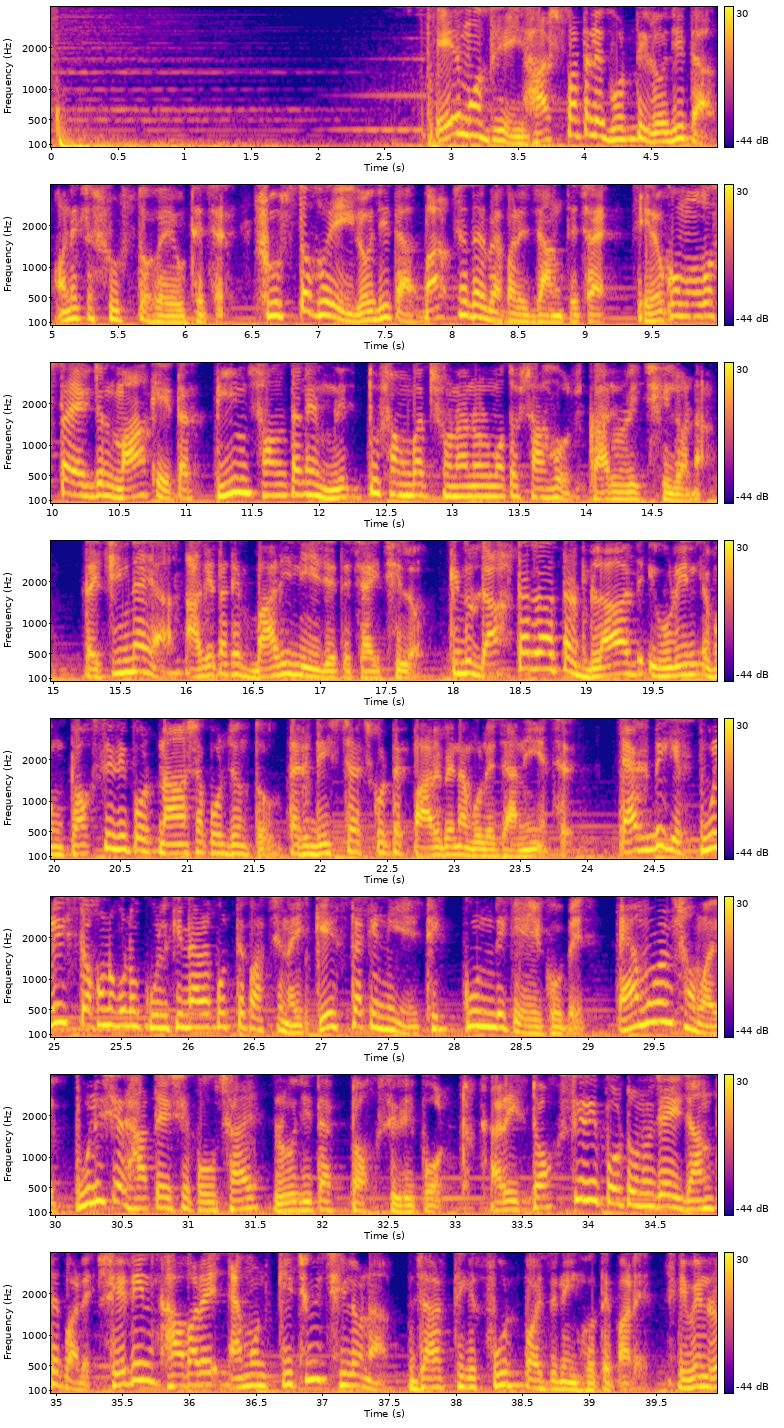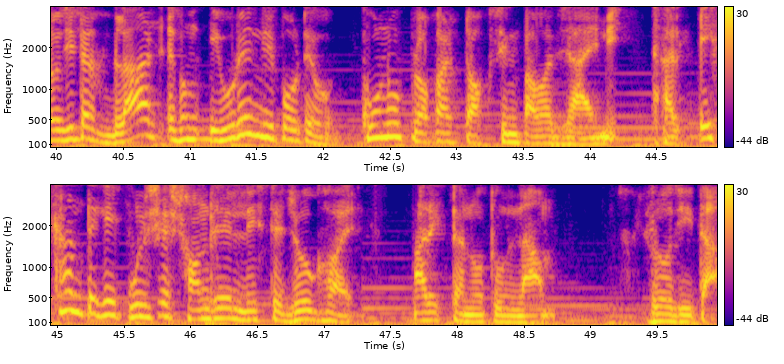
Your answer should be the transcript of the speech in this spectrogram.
এর মধ্যেই হাসপাতালে ভর্তি রজিতা অনেকটা সুস্থ হয়ে উঠেছে। সুস্থ হয়েই রজিতা বাচ্চাদের ব্যাপারে জানতে চায়। এরকম অবস্থায় একজন মাকে তার তিন সন্তানের মৃত্যু সংবাদ শোনানোর মতো সাহস কারোরই ছিল না। তাই চিন্নাইয়া আগে তাকে বাড়ি নিয়ে যেতে চাইছিল। কিন্তু ডাক্তাররা তার ব্লাড ইউরিন এবং টক্সি রিপোর্ট না আসা পর্যন্ত তাকে ডিসচার্জ করতে পারবে না বলে জানিয়েছে। একদিকে পুলিশ তখনও কোনো কুলকিনারা করতে পারছে না, এই কেসটাকে নিয়ে ঠিক কোন দিকে এগোবে? এমন সময় পুলিশের হাতে এসে পৌঁছায় রোজিতার টক্সি রিপোর্ট। আর এই টক্সি রিপোর্ট অনুযায়ী জানতে পারে, সেদিন খাবারে এমন কিছুই ছিল না যার থেকে ফুড পয়জনিং হতে পারে। ইভেন রোজিতার ব্লাড এবং ইউরিন রিপোর্টেও কোনো প্রকার টক্সিন পাওয়া যায়নি। আর এখান থেকেই পুলিশের সন্দেহের লিস্টে যোগ হয় আরেকটা নতুন নাম, রোজিতা।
